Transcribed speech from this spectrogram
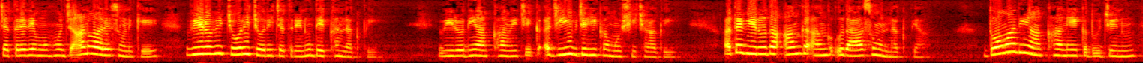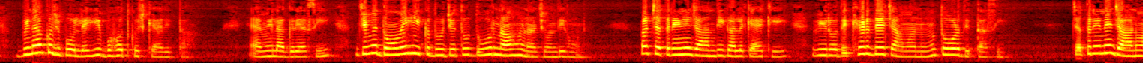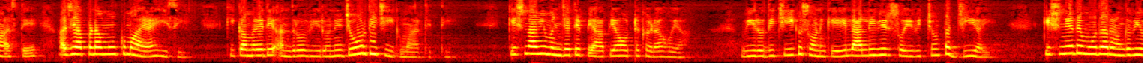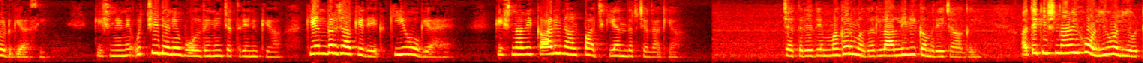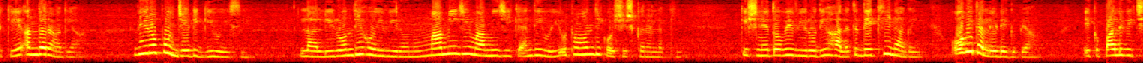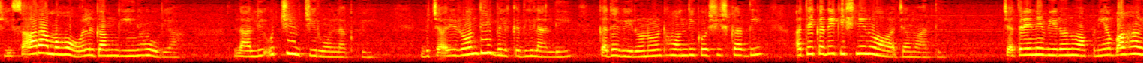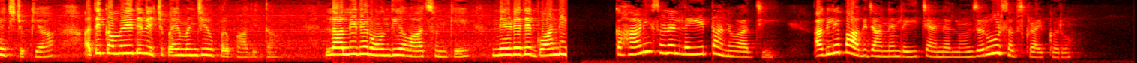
ਚਤਰੇ ਦੇ ਮੂੰਹੋਂ ਜਾਣ ਬਾਰੇ ਸੁਣ ਕੇ ਵੀਰੋ ਵੀ ਚੋਰੀ-ਚੋਰੀ ਚਤਰੇ ਨੂੰ ਦੇਖਣ ਲੱਗ ਪਈ। ਵੀਰੋ ਦੀਆਂ ਅੱਖਾਂ ਵਿੱਚ ਇੱਕ ਅਜੀਬ ਜਿਹੀ ਖਾਮੋਸ਼ੀ ਛਾ ਗਈ ਅਤੇ ਵੀਰੋ ਦਾ ਅੰਗ-ਅੰਗ ਉਦਾਸ ਹੋਣ ਲੱਗ ਪਿਆ। ਦੋਵਾਂ ਦੀਆਂ ਅੱਖਾਂ ਨੇ ਇੱਕ ਦੂਜੇ ਨੂੰ ਬਿਨਾਂ ਕੁਝ ਬੋਲੇ ਹੀ ਬਹੁਤ ਕੁਝ ਕਹਿ ਦਿੱਤਾ। ਐਵੇਂ ਲੱਗ ਰਿਹਾ ਸੀ ਜਿਵੇਂ ਦੋਵੇਂ ਹੀ ਇੱਕ ਦੂਜੇ ਤੋਂ ਦੂਰ ਨਾ ਹੋਣਾ ਚਾਹੁੰਦੇ ਹੋਣ। ਪਰ ਚਤਰੇ ਨੇ ਜਾਣ ਦੀ ਗੱਲ ਕਹਿ ਕੇ ਵੀਰੋ ਦੇ ਖਿੜਦੇ ਚਾਵਾਂ ਨੂੰ ਤੋੜ ਦਿੱਤਾ ਸੀ। ਚਤਰੇ ਨੇ ਜਾਣ ਵਾਸਤੇ ਅਜੇ ਆਪਣਾ ਮੂੰਹ ਘੁਮਾਇਆ ਹੀ ਸੀ ਕਿ ਕਮਰੇ ਦੇ ਅੰਦਰੋਂ ਵੀਰੋ ਨੇ ਜ਼ੋਰ ਦੀ ਚੀਕ ਮਾਰ ਦਿੱਤੀ। ਕਿਸ਼ਨਾ ਵੀ ਮੰਜੇ ਤੇ ਪਿਆ ਪਿਆ ਉੱਠ ਖੜਾ ਹੋਇਆ। ਵੀਰੋ ਦੀ ਚੀਕ ਸੁਣ ਕੇ ਲਾਲੀ ਵੀ ਰਸੋਈ ਵਿੱਚੋਂ ਭੱਜੀ ਆਈ। ਕਿਸ਼ਨੇ ਦੇ ਮੂੰਹ ਦਾ ਰੰਗ ਵੀ ਉੱਡ ਗਿਆ ਸੀ। ਕਿਸ਼ਨੇ ਨੇ ਉੱਚੀ ਦੇਣੇ ਬੋਲਦੇ ਨੇ ਚਤਰੇ ਨੂੰ ਕਿਹਾ, ਕਿ ਅੰਦਰ ਜਾ ਕੇ ਦੇਖ, ਕੀ ਹੋ ਗਿਆ ਹੈ? ਕਿਸ਼ਨਾ ਵੀ ਕਾਲੀ ਨਾਲ ਭੱਜ ਕੇ ਅੰਦਰ ਚਲਾ ਗਿਆ। ਚਤਰੇ ਦੇ ਮਗਰ ਮਗਰ ਲਾਲੀ ਵੀ ਕਮਰੇ 'ਚ ਆ ਗਈ ਅਤੇ ਕਿਸ਼ਨਾ ਵੀ ਹੌਲੀ-ਹੌਲੀ ਉੱਠ ਕੇ ਅੰਦਰ ਆ ਗਿਆ। ਵੀਰੋ ਪੁੰਜੇ ਡਿੱਗੀ ਹੋਈ ਸੀ। ਲਾਲੀ ਰੋਂਦੀ ਹੋਈ ਵੀਰੋ ਨੂੰ ਮਾਮੀ ਜੀ ਮਾਮੀ ਜੀ ਕਹਿੰਦੀ ਹੋਈ ਉਠਾਉਣ ਦੀ ਕੋਸ਼ਿਸ਼ ਕਰਨ ਲੱਗੀ। ਕਿਸ਼ਨੇ ਤੋਂ ਵੀ ਵੀਰੋ ਦੀ ਹਾਲਤ ਦੇਖੀ ਨਾ ਗਈ। ਉਹ ਵੀ ਥੱਲੇ ਡਿੱਗ ਪਿਆ। ਇੱਕ ਪਲ ਵਿੱਚ ਹੀ ਸਾਰਾ ਮਾਹੌਲ ਗਮਗੀਨ ਹੋ ਗਿਆ। ਲਾਲੀ ਉੱਚੀ ਉੱਚੀ ਰੋਣ ਲੱਗ ਪਈ। ਵਿਚਾਰੀ ਰੋਂਦੀ ਬਿਲਕਦੀ ਲਾਲੀ ਕਦੇ ਵੀਰੋ ਨੂੰ ਉਠਾਉਣ ਦੀ ਕੋਸ਼ਿਸ਼ ਕਰਦੀ ਅਤੇ ਕਦੇ ਕਿਸ਼ਨੇ ਨੂੰ ਆਵਾਜ਼ਾਂ ਮਾਰਦੀ। ਚਤਰੇ ਨੇ ਵੀਰੋ ਨੂੰ ਆਪਣੀਆਂ ਬਾਹਾਂ ਵਿੱਚ ਚੁੱਕਿਆ ਅਤੇ ਕਮਰੇ ਦੇ ਵਿੱਚ ਪਏ ਮੰਜੇ ਉੱਪਰ ਪਾ ਦਿੱਤਾ। ਲਾਲੀ ਦੇ ਰੋਣ ਦੀ ਆਵਾਜ਼ ਸੁਣ ਕੇ ਨੇੜੇ ਦੇ ਗੁਆਂਢੀ ਕਹਾਣੀ ਸੁਣਨ ਲਈ ਧੰਨਵਾਦ ਜੀ। ਅਗਲੇ ਭਾਗ ਜਾਣਨ ਲਈ ਚੈਨਲ ਨੂੰ ਜ਼ਰੂਰ ਸਬਸਕ੍ਰਾਈਬ ਕਰੋ।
